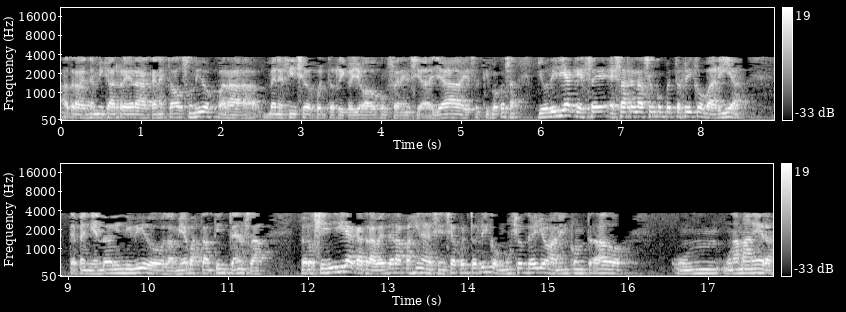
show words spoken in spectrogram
a través de mi carrera acá en Estados Unidos para beneficio de Puerto Rico. He llevado conferencias allá y ese tipo de cosas. Yo diría que ese, esa relación con Puerto Rico varía dependiendo del individuo. La mía es bastante intensa, pero sí diría que a través de la página de Ciencia Puerto Rico muchos de ellos han encontrado un, una manera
